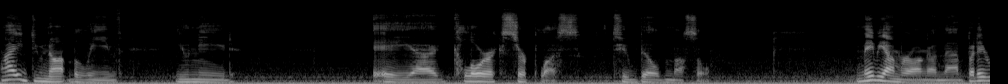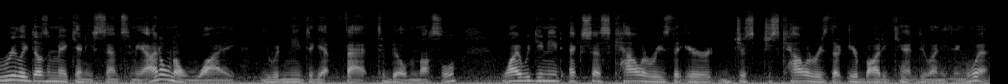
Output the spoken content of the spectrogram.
I do not believe you need a uh, caloric surplus to build muscle. Maybe I'm wrong on that, but it really doesn't make any sense to me. I don't know why you would need to get fat to build muscle. Why would you need excess calories that you're just just calories that your body can't do anything with?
